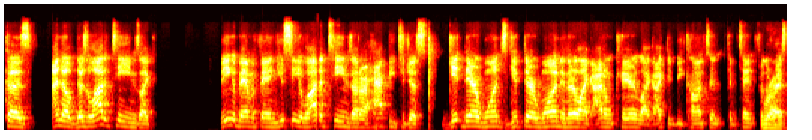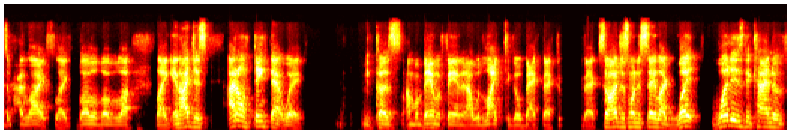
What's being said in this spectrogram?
because I know there's a lot of teams like being a Bama fan, you see a lot of teams that are happy to just get there once, get there one, and they're like, I don't care. Like I could be content content for the Right. rest of my life. Like blah blah blah blah blah. Like, and I just I don't think that way because I'm a Bama fan and I would like to go back back to back. So I just want to say, like, what what is the kind of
